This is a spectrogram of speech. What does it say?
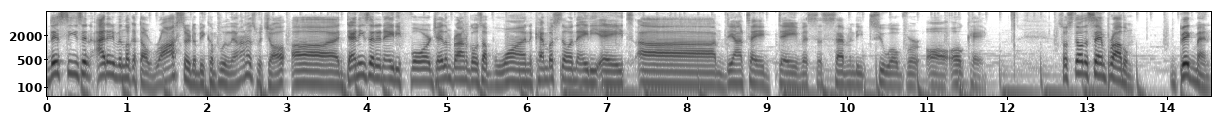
this season, I didn't even look at the roster to be completely honest with y'all. Uh, Denny's at an 84. Jalen Brown goes up one. Kemba's still an 88. Um, Deyonta Davis a 72 overall. Okay. So still the same problem. Big men.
